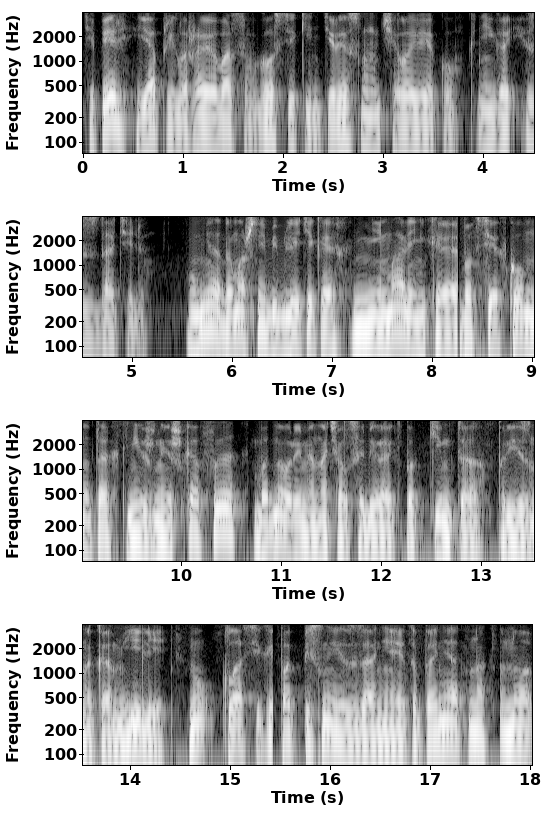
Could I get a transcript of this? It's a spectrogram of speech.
Теперь я приглашаю вас в гости к интересному человеку, книга-издателю. У меня домашняя библиотека не маленькая, во всех комнатах книжные шкафы. В одно время начал собирать по каким-то признакам или, ну, классика, подписные издания, это понятно. Но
